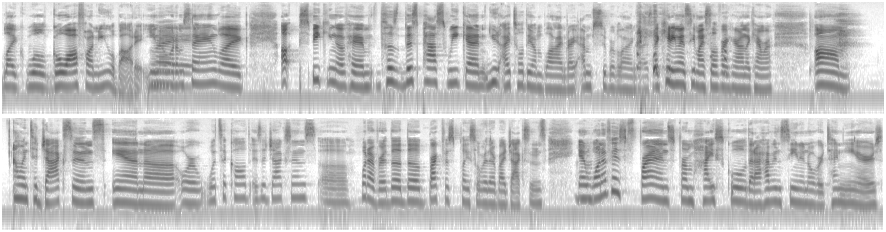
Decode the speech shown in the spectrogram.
like will go off on you about it. You know what I'm saying? Like uh, speaking of him, th- this past weekend, you I told you I'm blind, right? I'm super blind, guys. I can't even see myself right here on the camera. Um I went to Jackson's and uh or what's it called? Is it Jackson's? Uh whatever. The the breakfast place over there by Jackson's. And one of his friends from high school that I haven't seen in over 10 years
